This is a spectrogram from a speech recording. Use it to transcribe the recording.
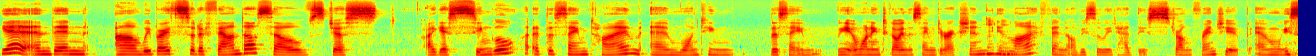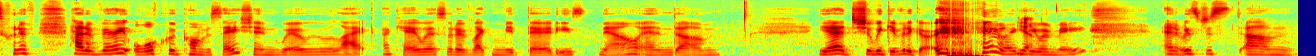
yeah, and then uh, we both sort of found ourselves just, I guess, single at the same time and wanting the same, you know, wanting to go in the same direction Mm-hmm. in life. And obviously, we'd had this strong friendship, and we sort of had a very awkward conversation where we were like, okay, we're sort of like mid 30s now, and um, yeah, should we give it a go? like Yeah. you and me. And it was just, um,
